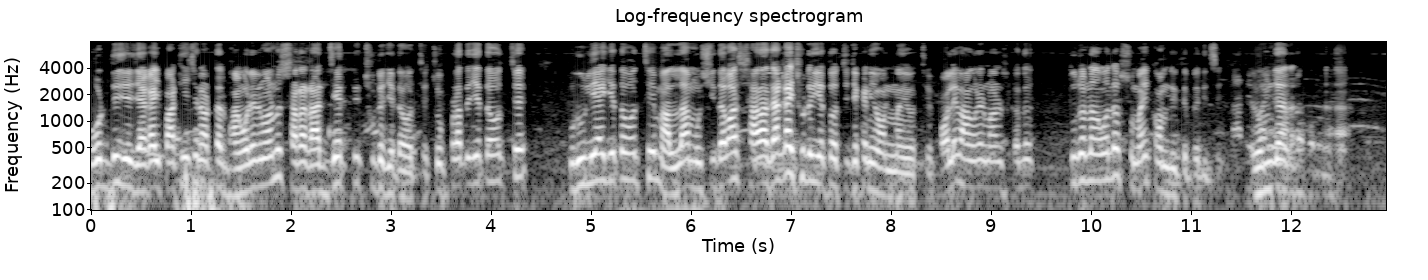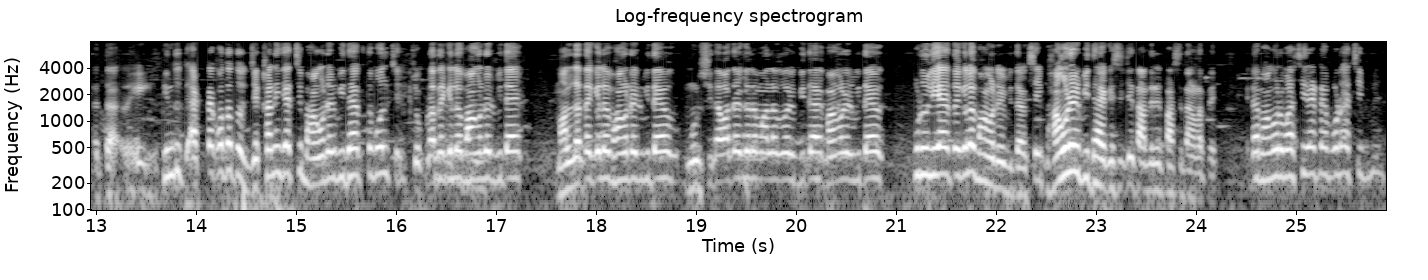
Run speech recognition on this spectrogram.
ভোট দিয়ে যে জায়গায় পাঠিয়েছেন, অর্থাৎ ভাঙড়ের মানুষ, সারা রাজ্যের ছুটে যেতে হচ্ছে। চোপড়াতে যেতে হচ্ছে, পুরুলিয়ায় যেতে হচ্ছে, মালদা, মুর্শিদাবাদ, সারা জায়গায় ছুটে যেতে হচ্ছে, যেখানে অন্যায় হচ্ছে। ফলে ভাঙড়ের মানুষকে তুলনামূলক সময় কম দিতে পেরেছি। রমজান কিন্তু একটা কথা তো, যেখানেই যাচ্ছি ভাঙড়ের বিধায়ক তো বলছে, চোপড়াতে গেলেও ভাঙড়ের বিধায়ক, মালদাতে গেলেও ভাঙড়ের বিধায়ক, মুর্শিদাবাদে গেলেও মালাগড়ের বিধায়ক ভাঙড়ের বিধায়ক, পুরুলিয়াতে গেলেও ভাঙড়ের বিধায়ক। সেই ভাঙড়ের বিধায়ক এসেছে তাদের পাশে দাঁড়াতে। এটা ভাঙড়বাসীর একটা বড় অ্যাচিভমেন্ট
